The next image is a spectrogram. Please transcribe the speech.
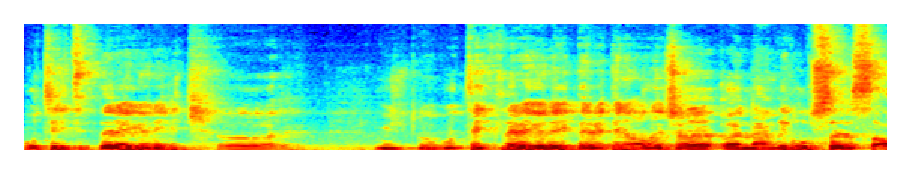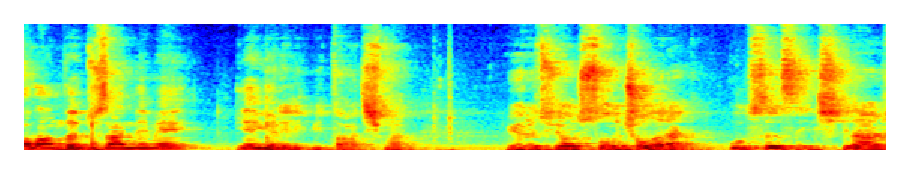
bu tehditlere yönelik e, bu tehditlere yönelik devletlerin alacağı önlemleri uluslararası alanda düzenlemeye yönelik bir tartışma yürütüyor. Sonuç olarak uluslararası ilişkiler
